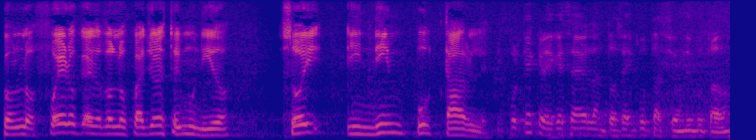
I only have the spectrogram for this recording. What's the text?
con los fueros con los cuales yo estoy munido, soy inimputable. ¿Y por qué cree que se adelantó esa imputación, diputado?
